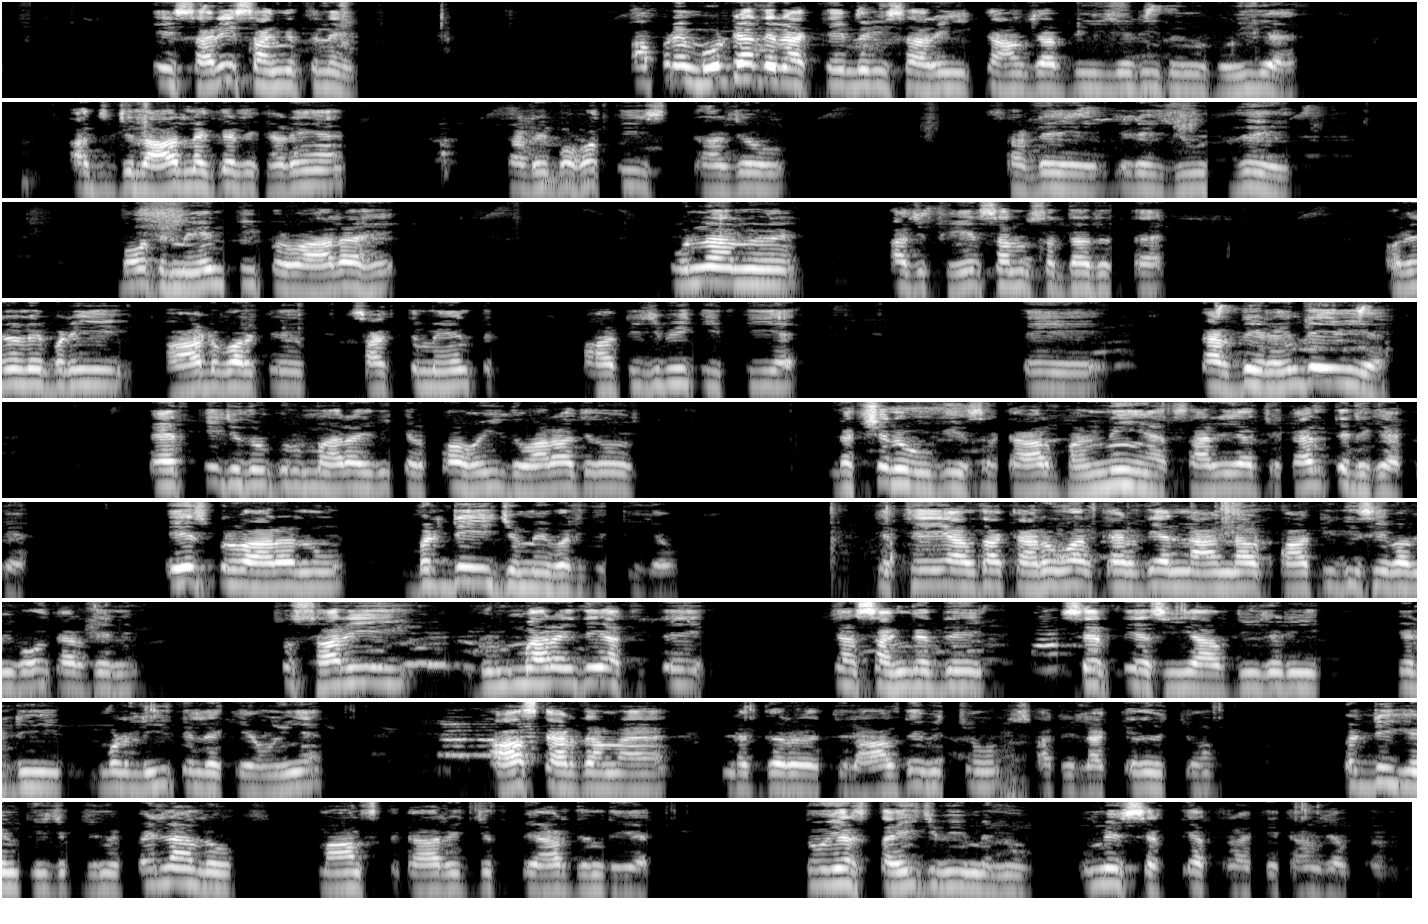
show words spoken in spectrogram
ਇਹ ਸਾਰੀ ਸੰਗਤ ਨੇ ਆਪਣੇ ਮੋਢਿਆਂ ਤੇ ਰੱਖ ਕੇ ਮੇਰੀ ਸਾਰੀ ਕਾਮਯਾਬੀ ਜਿਹੜੀ ਮੈਨੂੰ ਹੋਈ ਹੈ, ਅੱਜ ਜਲਾਲ ਨਗਰ 'ਚ ਖੜੇ ਆ ਸਾਡੇ ਬਹੁਤ ਹੀ ਸਤਿਕਾਰਯੋਗ ਸਾਡੇ ਜਿਹੜੇ ਯੂਥ ਦੇ ਬਹੁਤ ਮਿਹਨਤੀ ਪਰਿਵਾਰ ਆ ਇਹ, ਉਹਨਾਂ ਨੇ ਅੱਜ ਫੇਰ ਸਾਨੂੰ ਸੱਦਾ ਦਿੱਤਾ ਹੈ ਔਰ ਇਹਨਾਂ ਨੇ ਬੜੀ ਹਾਰਡ ਵਰਕ ਸਖਤ ਮਿਹਨਤ ਪਾਰਟੀ 'ਚ ਵੀ ਕੀਤੀ ਹੈ ਤੇ ਕਰਦੇ ਰਹਿੰਦੇ ਵੀ ਹੈ। ਐਤਕੀ ਜਦੋਂ ਗੁਰੂ ਮਹਾਰਾਜ ਦੀ ਕਿਰਪਾ ਹੋਈ ਦੁਬਾਰਾ ਜਦੋਂ ਇਲੈਕਸ਼ਨ ਹੋਊਗੀ ਸਰਕਾਰ ਬਣਨੀ ਹੈ, ਸਾਰੇ ਅੱਜ ਕੱਲ੍ਹ ਤੇ ਲਿਖਿਆ ਪਿਆ ਇਸ ਪਰਿਵਾਰਾਂ ਨੂੰ ਵੱਡੀ ਜ਼ਿੰਮੇਵਾਰੀ ਦਿੱਤੀ ਜਾਊ ਜਿੱਥੇ ਆਪਦਾ ਕਾਰੋਬਾਰ ਕਰਦੇ ਆ, ਨਾਲ ਨਾਲ ਪਾਰਟੀ ਦੀ ਸੇਵਾ ਵੀ ਬਹੁਤ ਕਰਦੇ ਨੇ। ਸੋ ਸਾਰੀ ਗੁਰੂ ਮਹਾਰਾਜ ਦੇ ਹੱਥ ਤੇ ਜਾਂ ਸੰਗਤ ਦੇ ਸਿਰ ਤੇ ਅਸੀਂ ਆਪਦੀ ਜਿਹੜੀ ਗੱਡੀ ਮੁਰਲੀ ਤੇ ਲੈ ਕੇ ਆਉਣੀ ਹੈ। ਆਸ ਕਰਦਾ ਮੈਂ ਨਗਰ ਜਲਾਲ ਦੇ ਵਿੱਚੋਂ, ਸਾਡੇ ਇਲਾਕੇ ਦੇ ਵਿੱਚੋਂ ਵੱਡੀ ਗਿਣਤੀ 'ਚ ਜਿਵੇਂ ਪਹਿਲਾਂ ਲੋਕ ਮਾਨ ਸਤਿਕਾਰ, ਇੱਜ਼ਤ, ਪਿਆਰ ਦਿੰਦੇ ਆ। 2027 'ਚ ਵੀ ਮੈਨੂੰ ਉਹਨੇ ਸਿਰ ਤੇ ਹੱਥ ਰੱਖ ਕੇ ਕਾਮਯਾਬ ਕਰਨਾ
